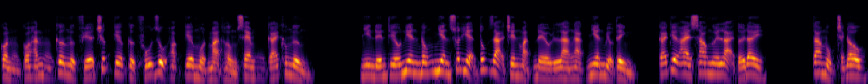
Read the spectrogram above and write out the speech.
còn có hắn cơ ngực phía trước kia cực phú dụ hoặc kia một mặt hồng xem cái không ngừng. Nhìn đến thiếu niên bỗng nhiên xuất hiện túc dạ trên mặt đều là ngạc nhiên biểu tình, cái kia ai sao ngươi lại tới đây? Ta mục trạch đâu?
